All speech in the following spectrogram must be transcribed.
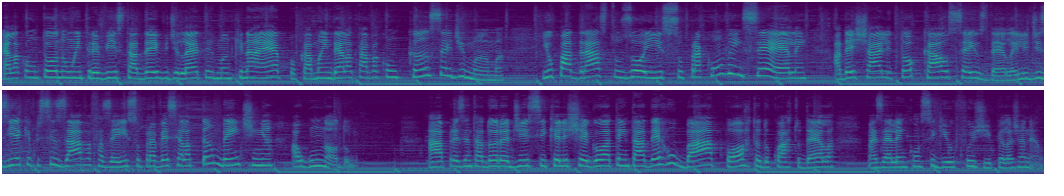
Ela contou numa entrevista a David Letterman que na época a mãe dela estava com câncer de mama e o padrasto usou isso para convencer Ellen a deixar ele tocar os seios dela. Ele dizia que precisava fazer isso para ver se ela também tinha algum nódulo. A apresentadora disse que ele chegou a tentar derrubar a porta do quarto dela, mas Ellen conseguiu fugir pela janela.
